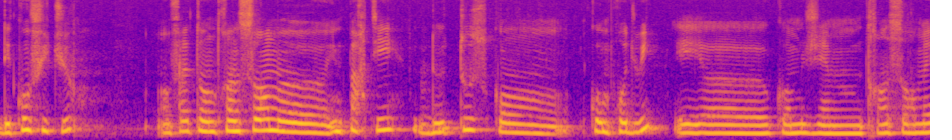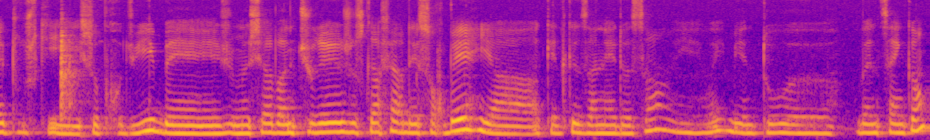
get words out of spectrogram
des confitures. En fait, on transforme une partie de tout ce qu'on produit. Et comme j'aime transformer tout ce qui se produit, ben, je me suis aventurée jusqu'à faire des sorbets il y a quelques années de ça, oui, bientôt 25 ans.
